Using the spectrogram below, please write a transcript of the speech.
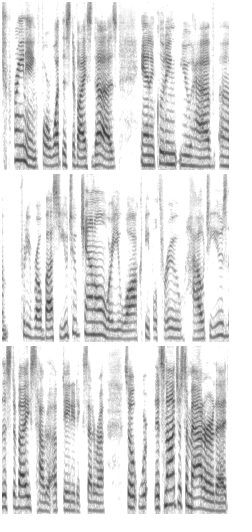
training for what this device does, and including you have a pretty robust YouTube channel where you walk people through how to use this device, how to update it, etc. So it's not just a matter that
